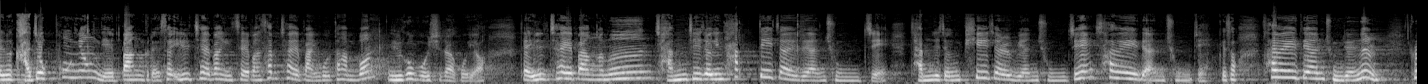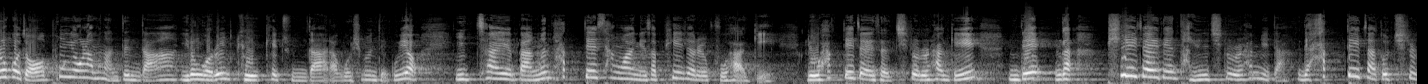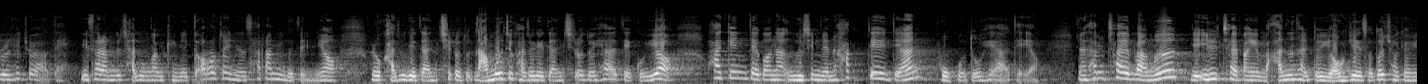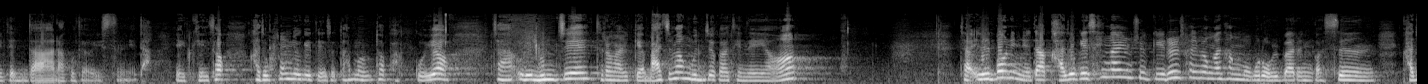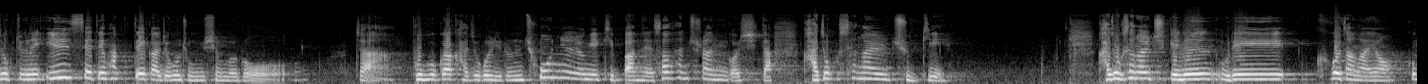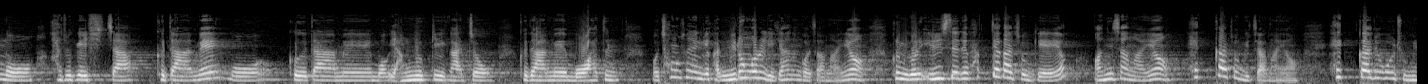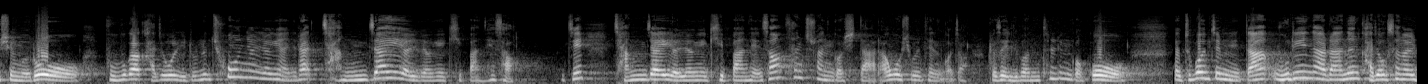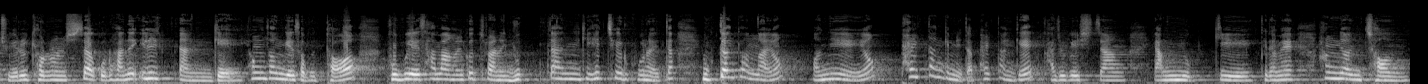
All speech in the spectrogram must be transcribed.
그다음에 가족 폭력 예방 그래서 1차 예방, 2차 예방, 3차 예방 이것도 한번 읽어보시라고요. 자, 1차 예방은 잠재적인 학대자에 대한 중재, 잠재적인 피해자를 위한 중재, 사회에 대한 중재. 그래서 사회에 대한 중재는 그런 거죠. 폭력을 하면 안 된다. 이런 거를 교육해 준다라고 보시면 되고요. 2차 예방은 학대 상황에서 피해자를 구하기. 그리고 학대자에서 치료를 하기. 근데, 그러니까 피해자에 대한 당연히 치료를 합니다. 근데 학대자도 치료를 해줘야 돼. 이 사람도 자존감이 굉장히 떨어져 있는 사람이거든요. 그리고 가족에 대한 치료도, 나머지 가족에 대한 치료도 해야 되고요. 확인되거나 의심되는 학대에 대한 보고도 해야 돼요. 3차 예방은 1차 예방의 많은 활동이 여기에서도 적용이 된다라고 되어 있습니다. 예, 이렇게 해서 가족 폭력에 대해서도 한번더 봤고요. 자, 우리 문제 들어갈게요. 마지막 문제가 되네요. 자, 1번입니다. 가족의 생활 주기를 설명한 항목으로 올바른 것은 가족 중에 1세대 확대 가족을 중심으로 자, 부부가 가족을 이루는 초연령에 기반해서 산출한 것이다. 가족 생활 주기. 가족 생활 주기는 우리 그거잖아요. 그 뭐 가족의 시작, 그 다음에 뭐 그 다음에 뭐 양육기 가족, 그 다음에 뭐 하여튼 뭐 청소년기 가족 이런 거를 얘기하는 거잖아요. 그럼 이거는 1세대 확대 가족이에요? 아니잖아요. 핵 가족이잖아요. 핵 가족을 중심으로 부부가 가족을 이루는 초혼 연령이 아니라 장자의 연령에 기반해서 그치? 장자의 연령에 기반해서 산출한 것이다 라고 보시면 되는 거죠. 그래서 1번은 틀린 거고 두 번째입니다. 우리나라는 가족생활 주기를 결혼을 시작으로 하는 1단계 형성기에서부터 부부의 사망을 끝으로 하는 6단계 해책으로 구분했다. 6단계였나요? 아니에요. 8단계입니다. 8단계. 가족의 시장, 양육기, 그 다음에 학년 전,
